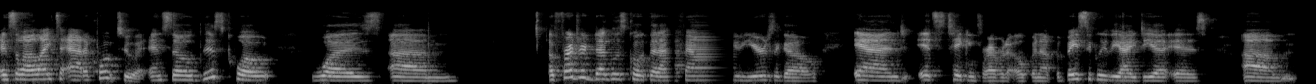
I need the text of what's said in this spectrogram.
And so I like to add a quote to it. And so this quote was um, a Frederick Douglass quote that I found a few years ago, and it's taking forever to open up. But basically, the idea is um,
